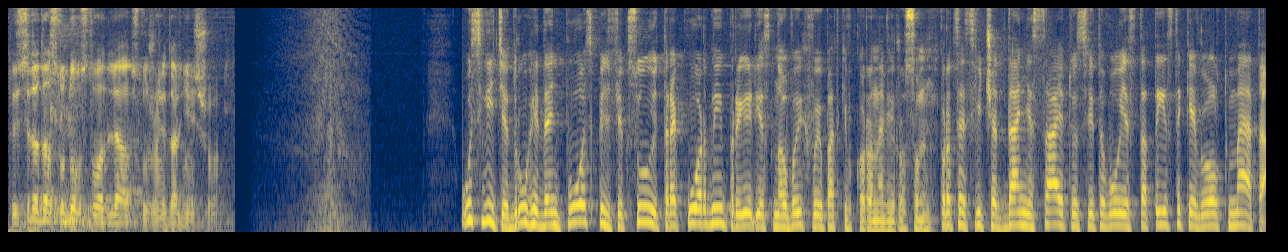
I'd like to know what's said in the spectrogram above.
То есть это даст удобство для обслуживания дальнейшего. У світі другий день поспіль фіксують рекордний приріст нових випадків коронавірусу. Про це свідчать дані сайту світової статистики WorldMeta.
